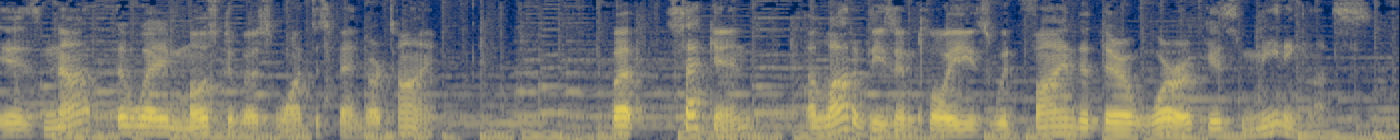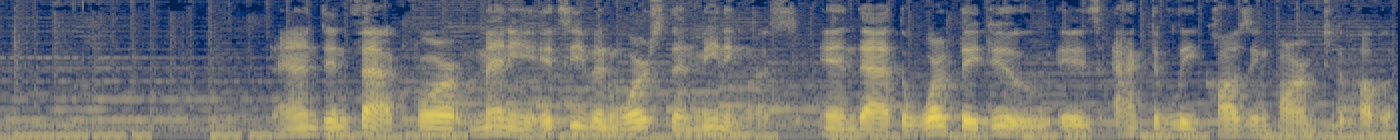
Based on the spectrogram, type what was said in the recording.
is not the way most of us want to spend our time. But second, a lot of these employees would find that their work is meaningless. And in fact, for many, it's even worse than meaningless, in that the work they do is actively causing harm to the public.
